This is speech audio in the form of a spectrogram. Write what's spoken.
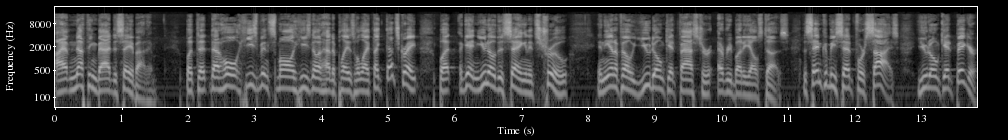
I have nothing bad to say about him. But that that whole he's been small, he's known how to play his whole life. Like that's great. But again, you know this saying, and it's true. In the NFL, you don't get faster, everybody else does. The same can be said for size. You don't get bigger,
